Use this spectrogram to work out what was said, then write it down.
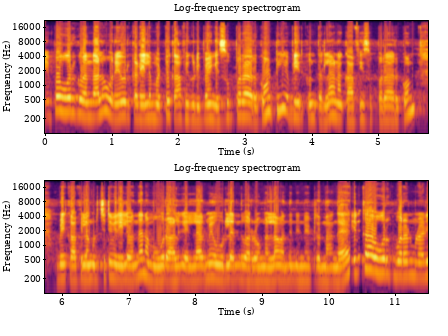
எப்போ ஊருக்கு வந்தாலும் ஒரே ஒரு கடையில் மட்டும் காஃபி குடிப்பேன். இங்கே சூப்பராக இருக்கும். டீ எப்படி இருக்குன்னு தெரில ஆனால் காஃபி சூப்பராக இருக்கும். அப்படியே காஃபிலாம் குடிச்சிட்டு வெளியில் வந்தால் நம்ம ஊர் ஆளுங்க எல்லாருமே ஊர்லேருந்து வர்றவங்கெல்லாம் வந்து நின்றுட்டு இருந்தாங்க. எதுக்காக ஊருக்கு போகிறேன்னு முன்னாடி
